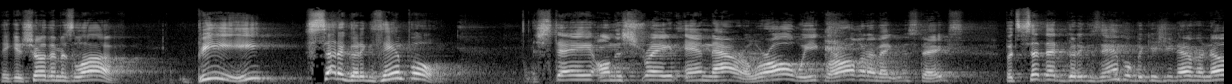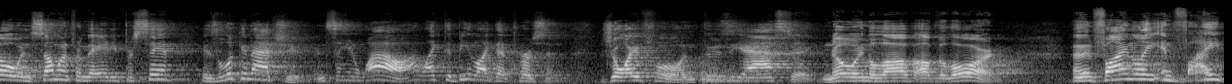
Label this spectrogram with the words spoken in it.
He can show them His love. B, set a good example. Stay on the straight and narrow. We're all weak, we're all going to make mistakes, but set that good example because you never know when someone from the 80% is looking at you and saying, Wow, I like to be like that person. Joyful, enthusiastic, knowing the love of the Lord. And then finally, invite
